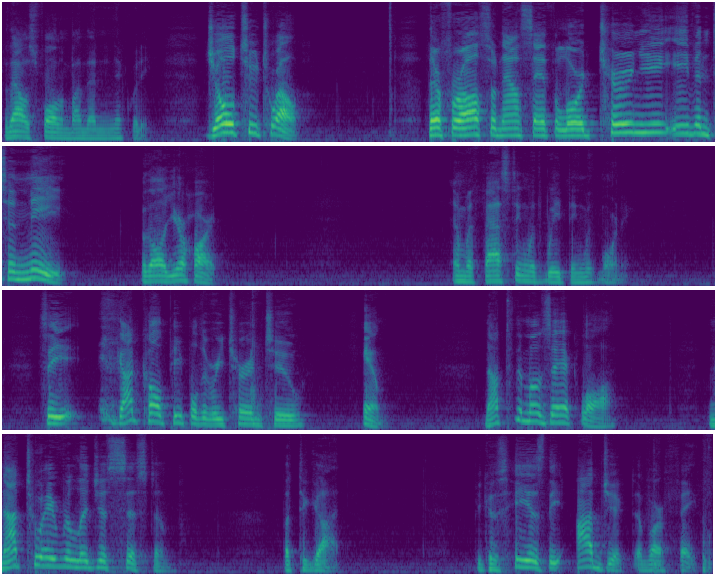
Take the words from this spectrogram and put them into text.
For thou hast fallen by that iniquity. Joel 2.12, Therefore also now saith the Lord, Turn ye even to me with all your heart, and with fasting, with weeping, with mourning. See, God called people to return to Him, not to the Mosaic law, not to a religious system, but to God. Because He is the object of our faith.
